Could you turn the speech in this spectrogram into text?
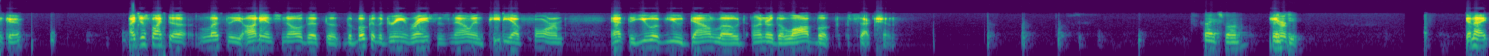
Okay. I'd just like to let the audience know that the, the Book of the Green Race is now in PDF form at the U of U download under the Law Book section. Thanks, Ron. Thank Sure. you. Good night.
